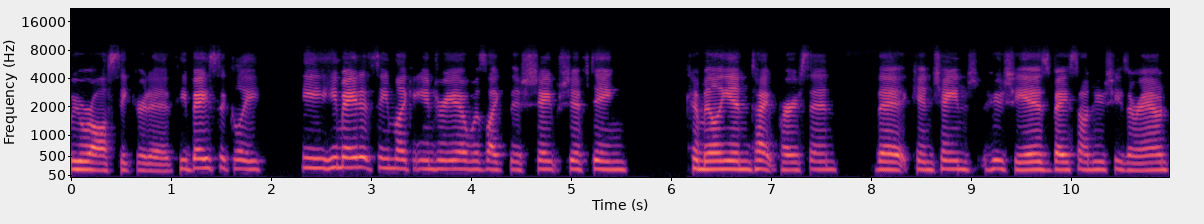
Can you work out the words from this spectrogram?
we were all secretive. He basically he he made it seem like Andrea was like this shape shifting chameleon type person that can change who she is based on who she's around.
